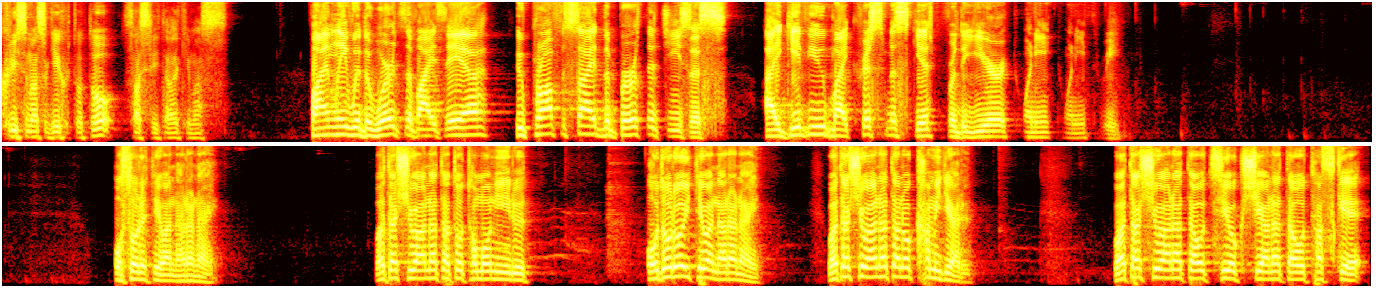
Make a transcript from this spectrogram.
クリスマスギフトとさせていただきます。Finally, with the words of Isaiah, who prophesied the birth of Jesus, I give you my Christmas gift for the year 2023. 恐れてはならない。私はあなたと共にいる。驚いてはならない。私はあなたの神である。私はあなたを強くし、あなたを助け、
